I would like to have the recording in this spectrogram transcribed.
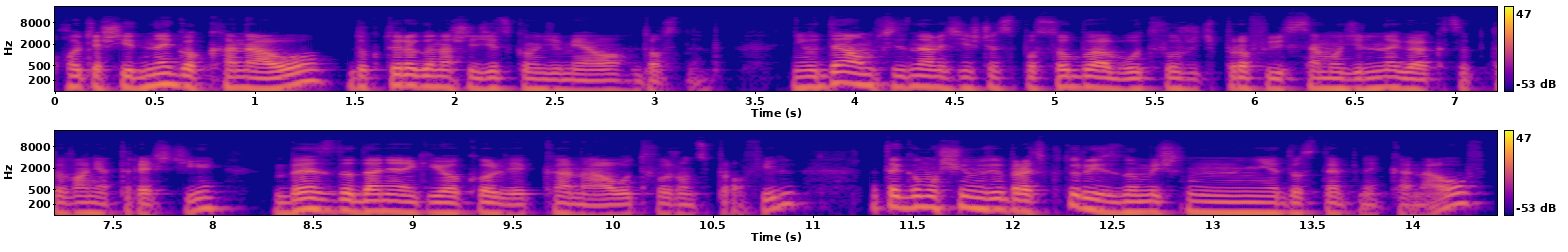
chociaż jednego kanału, do którego nasze dziecko będzie miało dostęp. Nie udało mi się znaleźć jeszcze sposobu, aby utworzyć profil samodzielnego akceptowania treści bez dodania jakiegokolwiek kanału, tworząc profil. Dlatego musimy wybrać któryś z domyślnie dostępnych kanałów,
